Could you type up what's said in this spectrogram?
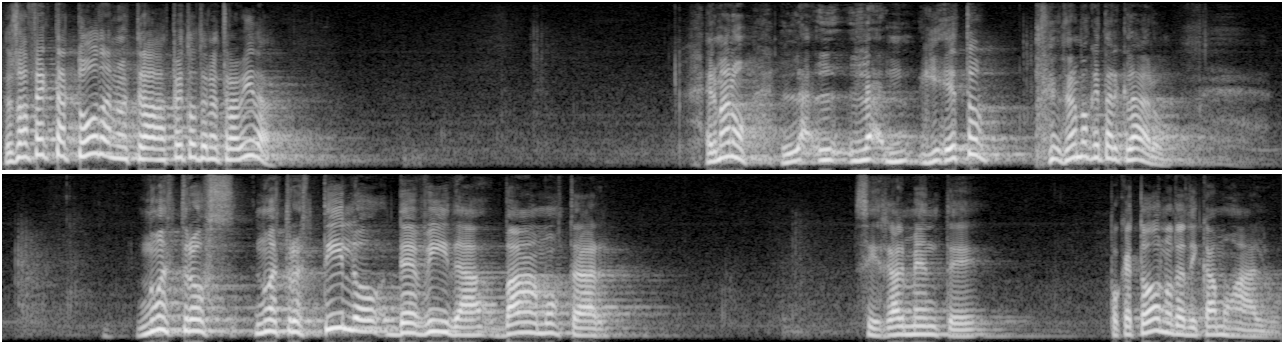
Eso afecta a todos nuestros aspectos de nuestra vida. Hermano, y esto tenemos que estar claro. nuestro estilo de vida va a mostrar si realmente, porque todos nos dedicamos a algo,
